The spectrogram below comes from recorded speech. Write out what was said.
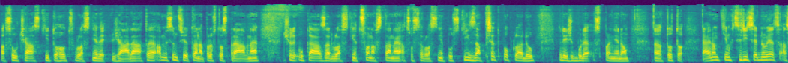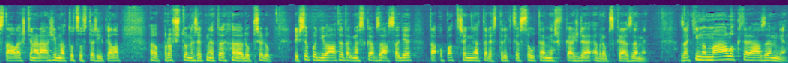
a součástí toho, co vlastně vy žádáte a myslím si, že to je naprosto správné, čili ukázat vlastně, co nastane a co se vlastně pustí za předpokladu, když bude splněno toto. Já jenom tím chci říct jednu věc a stále stále ještě narážím na to, co jste říkala, eh, proč to neřeknete eh, dopředu. Když se podíváte, tak dneska v zásadě ta opatření a ty restrikce jsou téměř v každé evropské zemi. Zatím málo která země,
